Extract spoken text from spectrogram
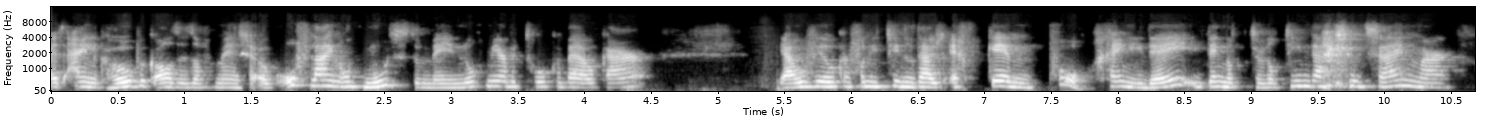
uiteindelijk hoop ik altijd dat ik mensen ook offline ontmoet. Dan ben je nog meer betrokken bij elkaar. Ja, hoeveel ik er van die 20.000 echt ken, poh, geen idee. Ik denk dat het er wel 10.000 zijn, maar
